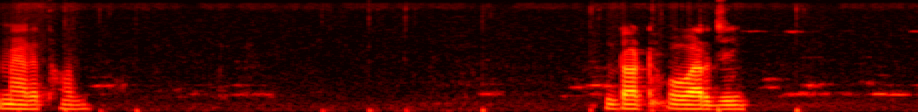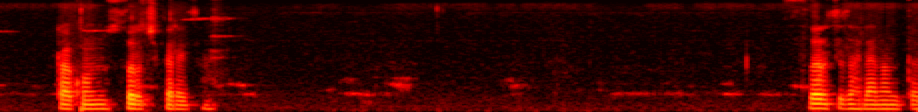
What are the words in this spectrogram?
marathon. Dot O R G टाकून सर्च करायचं. सर्च झाल्यानंतर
